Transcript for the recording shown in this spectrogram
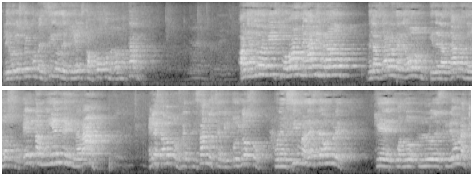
Le dijo, yo estoy convencido de que él tampoco me va a matar. Añadió David, Jehová me ha librado de las garras del león y de las garras del oso. Él también me librará. Él estaba profetizándose victorioso por encima de este hombre que cuando lo describieron aquí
